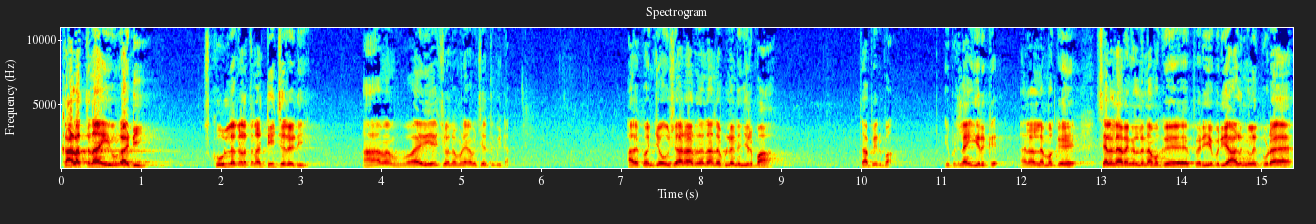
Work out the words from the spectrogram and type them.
களத்துனா இவங்க அடி. ஸ்கூலில் களத்துனா டீச்சர் அடி. அவன் வழியை சொல்ல முடியாமல் செத்து போயிட்டான். அது கொஞ்சம் உஷாராக இருந்தா அந்த பிள்ளை நெஞ்சிருப்பான். தப்பியிருப்பான். இப்படிலாம் இருக்குது அதனால் நமக்கு சில நேரங்களில் நமக்கு பெரிய பெரிய ஆளுங்களுக்கு கூட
